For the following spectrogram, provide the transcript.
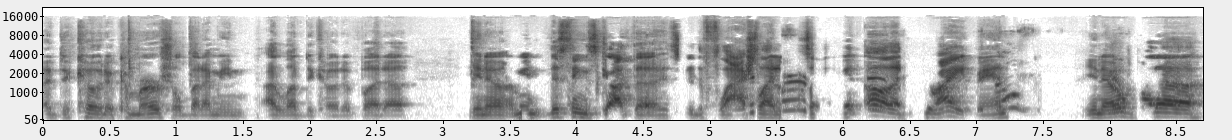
a Dakota commercial, but I mean I love Dakota, but uh you know, I mean this thing's got the it's got the flashlight on the side of it. Oh, that's right, man. You know, but uh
